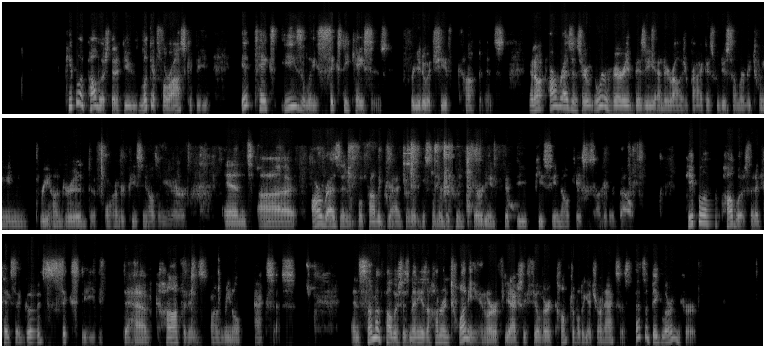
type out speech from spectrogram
People have published that if you look at fluoroscopy, it takes easily 60 cases for you to achieve competence. And our, our residents are, we're a very busy endourology practice. We do somewhere between 300 to 400 PCNLs a year. And uh, our residents will probably graduate with somewhere between 30 and 50 PCNL cases under their belt. People have published that it takes a good 60 to have competence on renal access. And some have published as many as 120 in order for you to actually feel very comfortable to get your own access. That's a big learning curve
